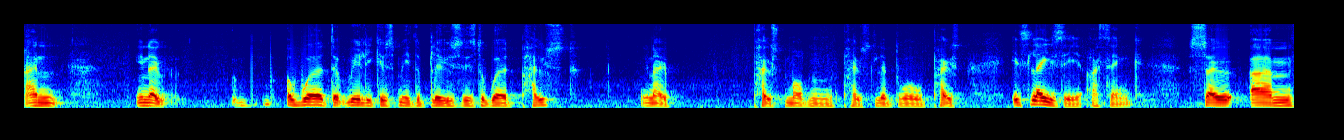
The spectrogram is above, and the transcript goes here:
and you know, a word that really gives me the blues is the word post. You know, postmodern, post-liberal, post. It's lazy, I think. So, um,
